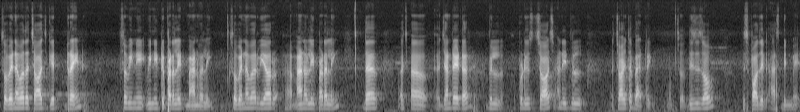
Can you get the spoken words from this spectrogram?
So whenever the charge get drained so we need we need to pedal it manually so whenever we are uh, manually pedaling the uh, uh, generator will produce charge and it will charge the battery. So this is how this project has been made.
